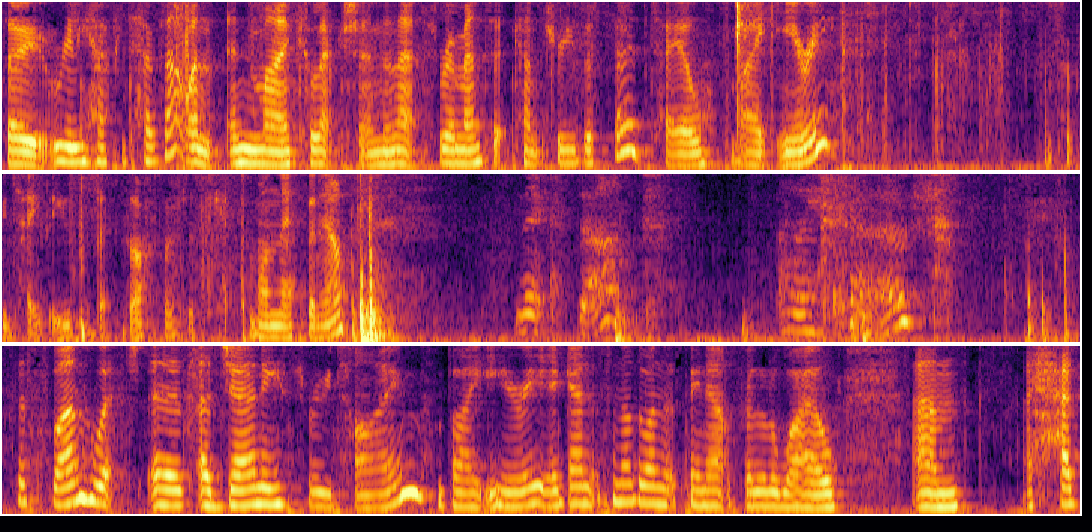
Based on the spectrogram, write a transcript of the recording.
So really happy to have that one in my collection, and that's Romantic Country, the third tale by Eriy. I'll probably take these bits off, I've just kept them on there for now. Next up, I have this one, which is A Journey Through Time by Eriy. Again, it's another one that's been out for a little while. Um, I had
